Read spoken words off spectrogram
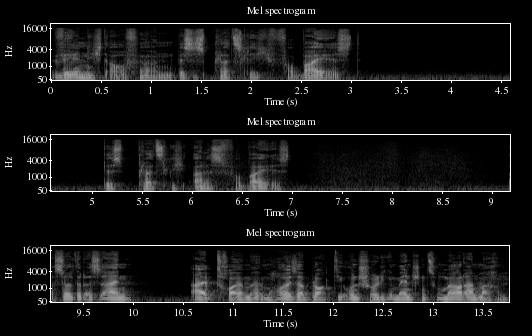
will nicht aufhören, bis es plötzlich vorbei ist. Bis plötzlich alles vorbei ist. Was sollte das sein? Albträume im Häuserblock, die unschuldige Menschen zu Mördern machen?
